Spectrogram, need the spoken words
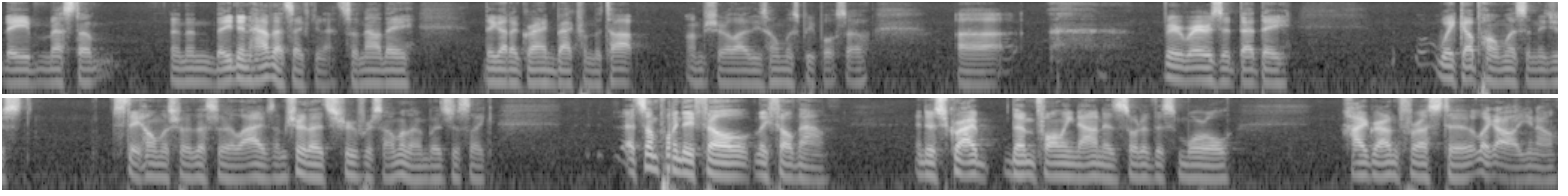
they messed up, and then they didn't have that safety net. So now they they got to grind back from the top. I'm sure a lot of these homeless people. So uh, very rare is it that they wake up homeless and they just stay homeless for the rest of their lives. I'm sure that's true for some of them, but it's just like at some point they fell they fell down, and describe them falling down as sort of this moral high ground for us to like oh you know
